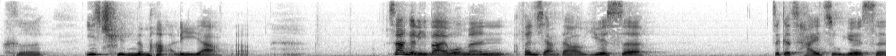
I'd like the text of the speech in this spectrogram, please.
和一群的玛利亚啊。上个礼拜我们分享到月色这个财主月色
